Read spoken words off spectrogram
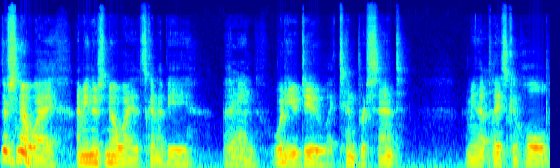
there's no way. I mean, there's no way it's going to be. I Yeah. mean, what do you do? Like ten percent? I mean, that Yeah. place can hold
